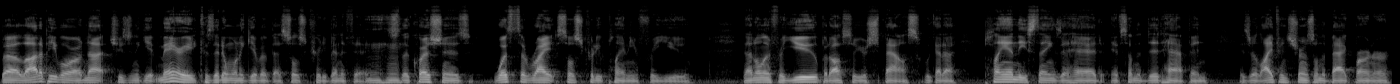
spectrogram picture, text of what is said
But a lot of people are not choosing to get married because they don't want to give up that Social Security benefit. Mm-hmm. So the question is, what's the right Social Security planning for you? Not only for you, but also your spouse. We got to plan these things ahead. If something did happen, is there life insurance on the back burner?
